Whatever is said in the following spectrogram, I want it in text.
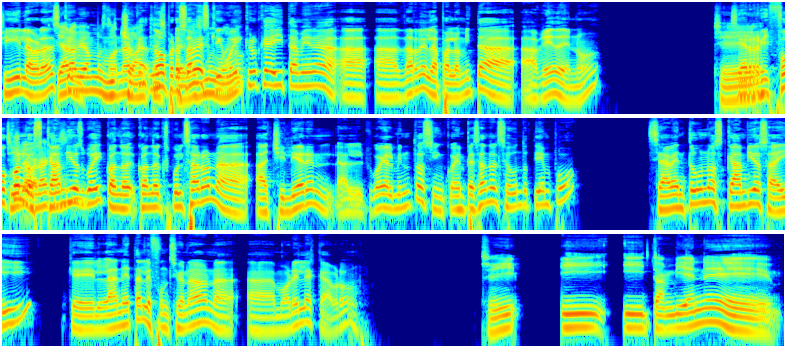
Sí, la verdad es Ya que lo habíamos dicho antes, No, pero pero es sabes que, güey, bueno. creo que ahí también a, a- a darle la palomita a, a Guede, ¿no? Sí. Se rifó Sí, con los cambios, sí. güey. Cuando, cuando expulsaron a, a Chilier en, al, güey, al minuto 5, empezando el segundo tiempo, se aventó unos cambios ahí que la neta le funcionaron a, a Morelia, cabrón. Sí. Y, y también eh,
